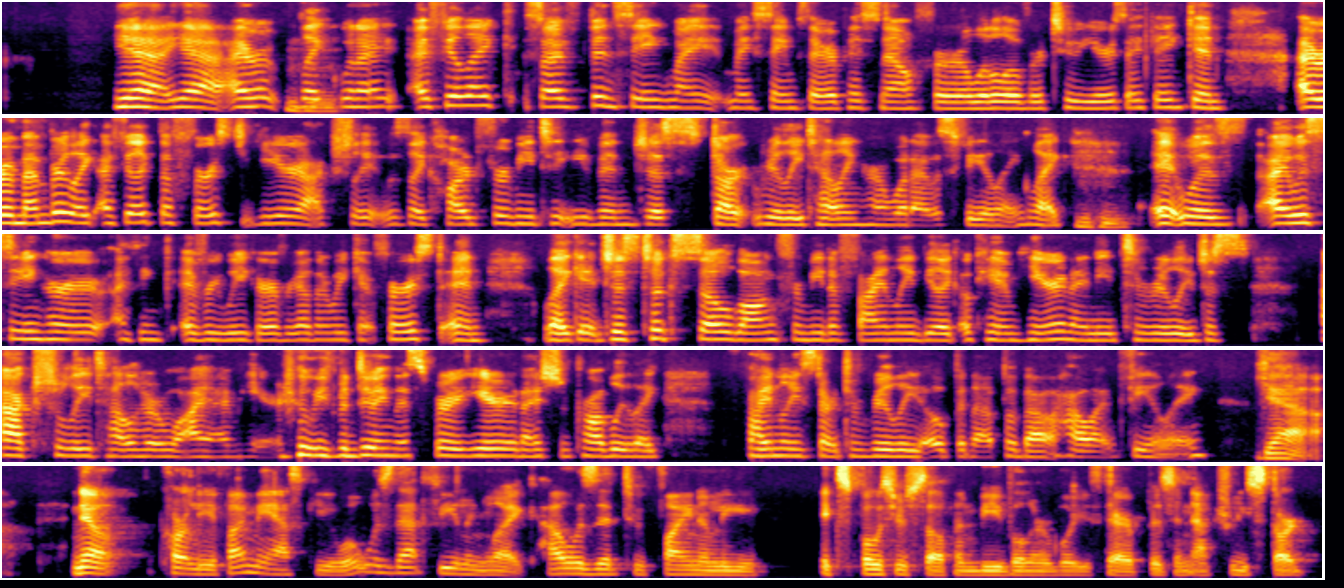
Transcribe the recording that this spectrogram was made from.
yeah yeah i mm-hmm. like when i i feel like so i've been seeing my my same therapist now for a little over two years i think and i remember like i feel like the first year actually it was like hard for me to even just start really telling her what i was feeling like mm-hmm. it was i was seeing her i think every week or every other week at first and like it just took so long for me to finally be like okay i'm here and i need to really just actually tell her why i'm here we've been doing this for a year and i should probably like finally start to really open up about how I'm feeling. Yeah. Now, Carly, if I may ask you, what was that feeling like? How was it to finally expose yourself and be vulnerable to your therapist and actually start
